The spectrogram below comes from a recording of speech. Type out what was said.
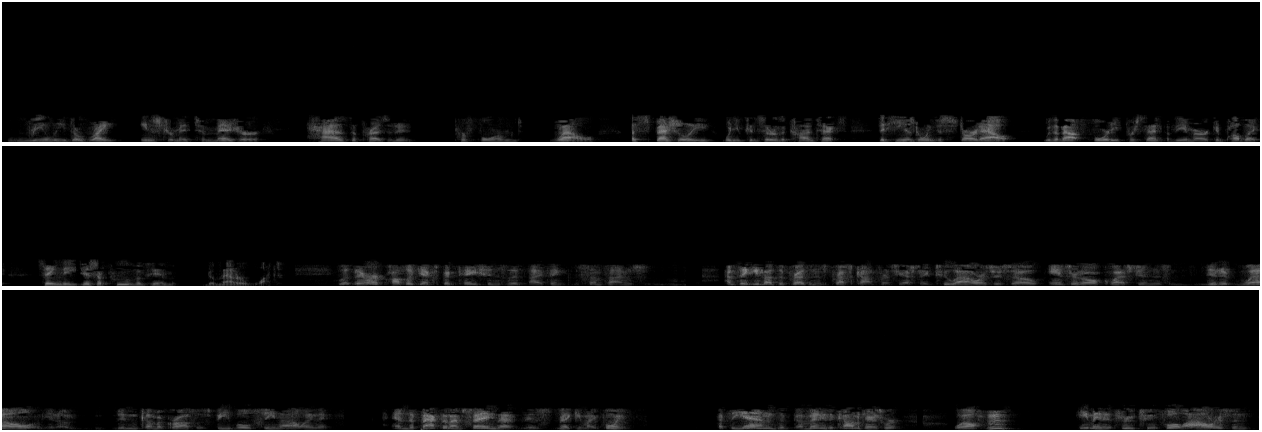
really the right instrument to measure has the president performed well, especially when you consider the context that he is going to start out with about 40% of the American public saying they disapprove of him no matter what. Well, there are public expectations that I think sometimes I'm thinking about the president's press conference yesterday, two hours or so, answered all questions, did it well, you know, didn't come across as feeble, senile, anything. And the fact that I'm saying that is making my point. At the end, the, many of the commentators were, well, hmm, he made it through two full hours and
